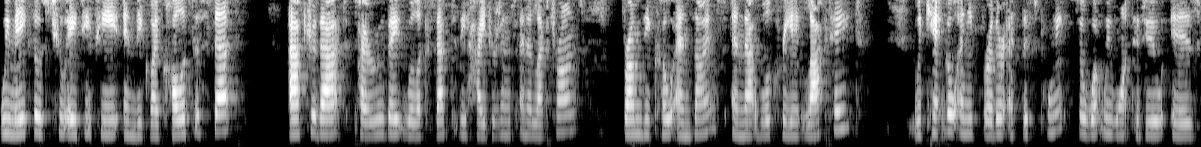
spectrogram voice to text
We make those 2 ATP in the glycolysis step. After that, pyruvate will accept the hydrogens and electrons from the coenzymes and that will create lactate. We can't go any further at this point, so what we want to do is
